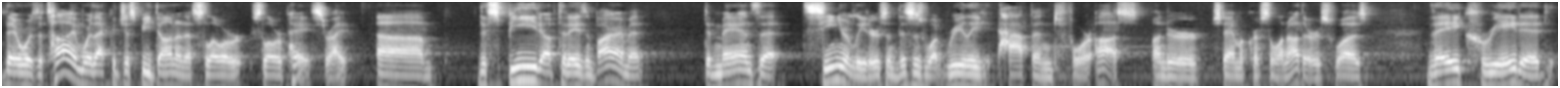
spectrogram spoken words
there was a time where that could just be done at a slower slower pace, right? Um, the speed of today's environment demands that senior leaders, and this is what really happened for us under Stan McChrystal and others, was they created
